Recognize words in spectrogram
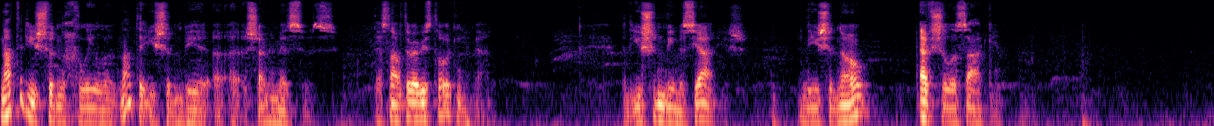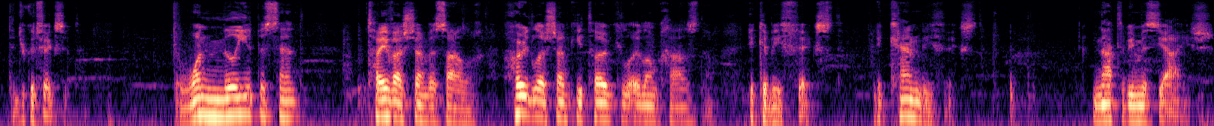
Not that you shouldn't chalila, not that you shouldn't be a, a, a. That's not what the Rebbe is talking about. But you shouldn't be misyayish. And you should know Efshalasakin. That you could fix it. The one million percent Taiva Hashem V'Salach. Hod Hashem Ki Tov Ki Lo'elam Chazda. It could be fixed. It can be fixed. Not to be misyayish.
